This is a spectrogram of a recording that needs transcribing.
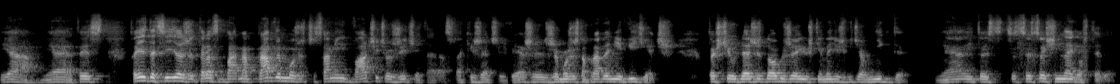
Ja, nie, to jest, to jest decyzja, że teraz naprawdę możesz czasami walczyć o życie teraz, takie rzeczy, wiesz, że, że możesz naprawdę nie widzieć. Ktoś cię uderzy dobrze i już nie będziesz widział nigdy nie? I to jest, to jest coś innego wtedy.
